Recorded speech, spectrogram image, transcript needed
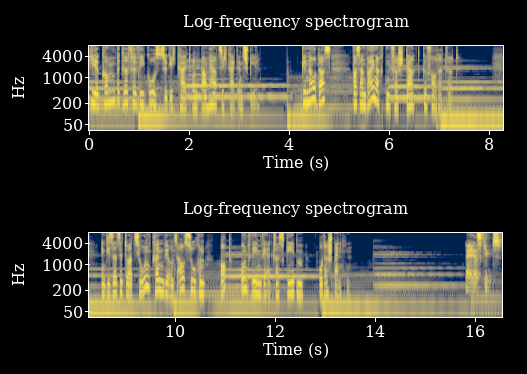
Hier kommen Begriffe wie Großzügigkeit und Barmherzigkeit ins Spiel. Genau das, was an Weihnachten verstärkt gefordert wird. In dieser Situation können wir uns aussuchen, ob und wem wir etwas geben oder spenden. Naja, es gibt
